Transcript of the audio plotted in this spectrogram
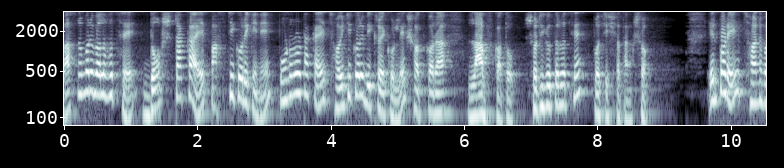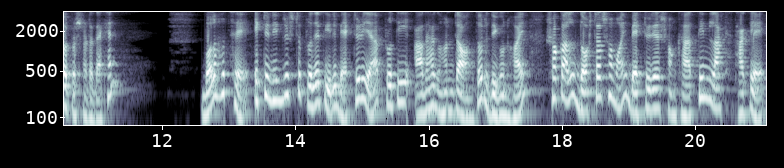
পাঁচ নম্বরে বলা হচ্ছে, দশ টাকায় পাঁচটি করে কিনে পনেরো টাকায় ছয়টি করে বিক্রয় করলে শতকরা লাভ কত? সঠিক উত্তর হচ্ছে পঁচিশ শতাংশ। এরপরে ছয় নম্বর প্রশ্নটা দেখেন। বলা হচ্ছে, একটি নির্দিষ্ট প্রজাতির ব্যাকটেরিয়া প্রতি আধা ঘণ্টা অন্তর দ্বিগুণ হয়। সকাল দশটার সময় ব্যাকটেরিয়ার সংখ্যা তিন লাখ থাকলে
